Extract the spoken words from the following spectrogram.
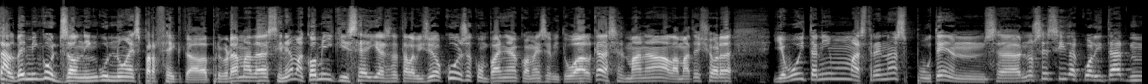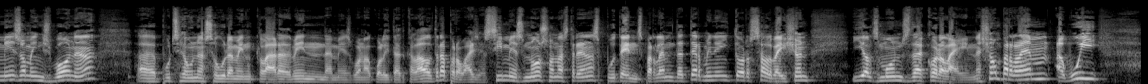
Tal? Benvinguts al Ningú no és perfecte, el programa de cinema, còmic i sèries de televisió que us acompanya, com és habitual, cada setmana a la mateixa hora. I avui tenim estrenes potents. Eh, no sé si de qualitat més o menys bona, eh, potser una segurament clarament de més bona qualitat que l'altra, però vaja, si més no, són estrenes potents. Parlem de Terminator Salvation i els mons de Coraline. Això en parlarem avui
